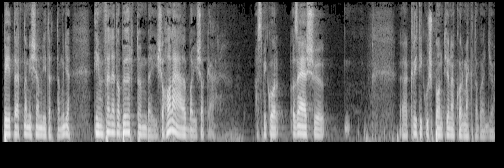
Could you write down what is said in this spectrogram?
Pétert nem is említettem, ugye? Én veled a börtönbe is, a halálba is akár. Azt mikor az első kritikus pont jön, akkor megtagadja.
